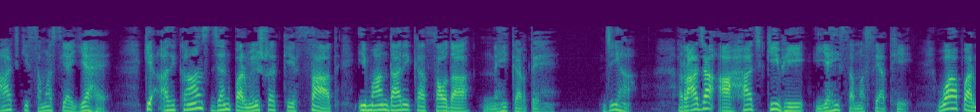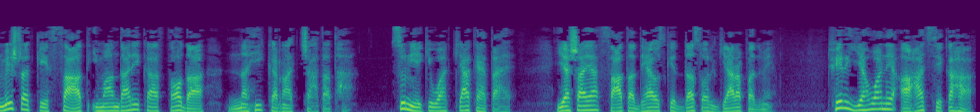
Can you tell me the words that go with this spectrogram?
आज की समस्या यह है कि अधिकांश जन परमेश्वर के साथ ईमानदारी का सौदा नहीं करते हैं। जी हाँ राजा आहाज की भी यही समस्या थी। वह परमेश्वर के साथ ईमानदारी का सौदा नहीं करना चाहता था। सुनिए कि वह क्या कहता है। यशाया सात अध्याय उसके दस और ग्यारह पद में, फिर यहवा ने आहाज से कहा,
